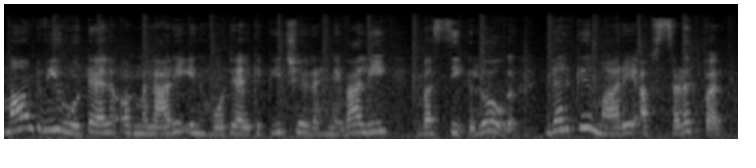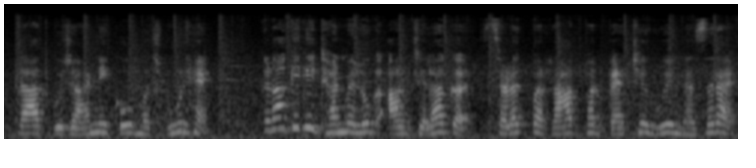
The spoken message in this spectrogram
माउंट व्यू होटल और मलारी इन होटल के पीछे रहने वाली बस्ती के लोग डर के मारे अब सड़क पर रात गुजारने को मजबूर हैं। कड़ाके की ठंड में लोग आग जलाकर सड़क पर रात भर बैठे हुए नज़र आए।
